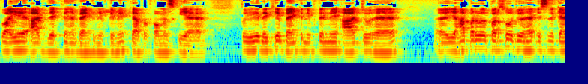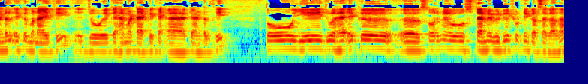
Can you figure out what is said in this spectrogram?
तो आइए आज देखते हैं बैंक निफ्टी में क्या परफॉर्मेंस किया है। तो ये देखिए, बैंक निफ्टी में आज जो है यहाँ पर परसों जो है इसने कैंडल एक बनाई थी, जो एक हैमर टाइप की कैंडल थी। तो ये जो है एक सॉरी मैं उस टाइम में वीडियो शूट नहीं कर सका था।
